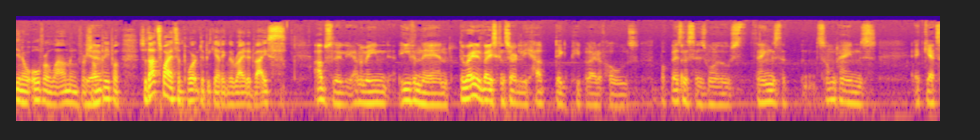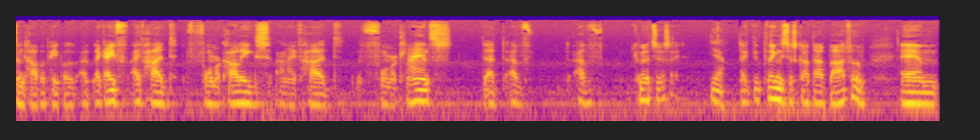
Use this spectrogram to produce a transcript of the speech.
you know overwhelming for some people. So that's why it's important to be getting the right advice. Absolutely. And I mean, even then, the right advice can certainly help dig people out of holes. But business is one of those things that sometimes it gets on top of people. Uh, Like I've I've had former colleagues and I've had former clients that have have committed suicide. Yeah. Like the things just got that bad for them. Um,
